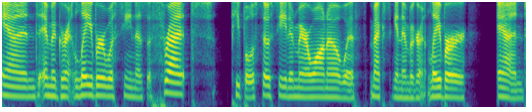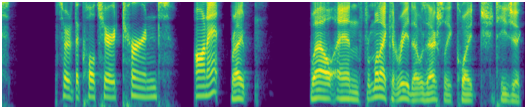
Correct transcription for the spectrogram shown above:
and immigrant labor was seen as a threat, people associated marijuana with Mexican immigrant labor and sort of the culture turned on it. Right. Well, and from what I could read, that was actually quite strategic,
